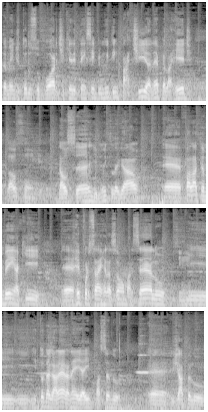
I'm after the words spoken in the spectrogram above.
também de todo o suporte, que ele tem sempre muita empatia né, pela rede, Dá o sangue. dá o sangue, muito legal. É, falar também aqui, é, reforçar em relação ao Marcelo e, e- e toda a galera, né? E aí passando é, já pelo,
